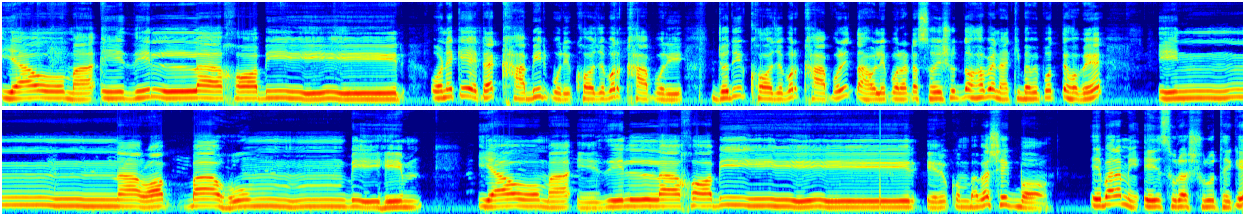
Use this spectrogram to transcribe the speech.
ইয়াও মা ইদিল্লা খবির। অনেকে এটা খাবির পড়ি খজবর খা পড়ি যদি খজবর খা পড়ি তাহলে পড়াটা সহি শুদ্ধ হবে না? কীভাবে পড়তে হবে? ইন্না রব্বাহুম বিহিম ইয়াওমা ইজিল্লা খবির। এরকমভাবে শিখব। এবার আমি এই সুরার শুরু থেকে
